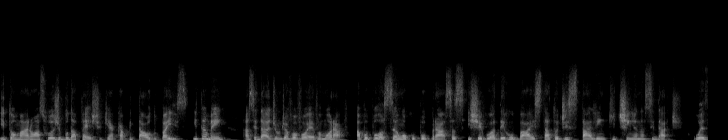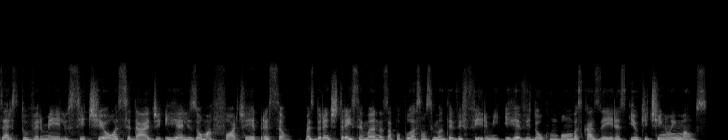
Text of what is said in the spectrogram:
e tomaram as ruas de Budapeste, que é a capital do país, e também a cidade onde a vovó Eva morava. A população ocupou praças e chegou a derrubar a estátua de Stalin que tinha na cidade. O Exército Vermelho sitiou a cidade e realizou uma forte repressão. Mas durante três semanas a população se manteve firme e revidou com bombas caseiras e o que tinham em mãos.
